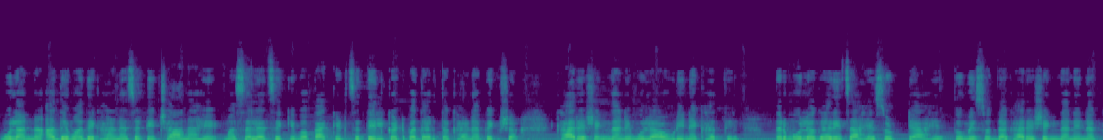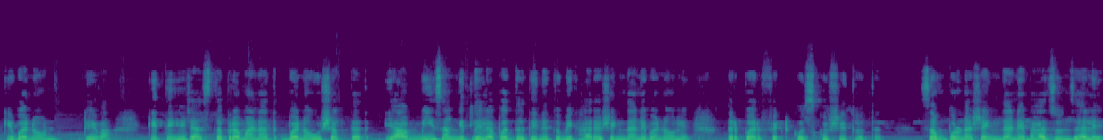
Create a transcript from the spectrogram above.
मुलांना अधेमध्ये खाण्यासाठी छान आहे. मसाल्याचे किंवा पॅकेटचे तेलकट पदार्थ खाण्यापेक्षा खारे शेंगदाणे मुलं आवडीने खा खातील तर मुलं घरीच आहे सुट्ट्या आहे तुम्हीसुद्धा खारे शेंगदाणे नक्की बनवून ठेवा. कितीही जास्त प्रमाणात बनवू शकतात. या मी सांगितलेल्या पद्धतीने तुम्ही खारे शेंगदाणे बनवले तर परफेक्ट खुसखुशीत होतात. संपूर्ण शेंगदाणे भाजून झाले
